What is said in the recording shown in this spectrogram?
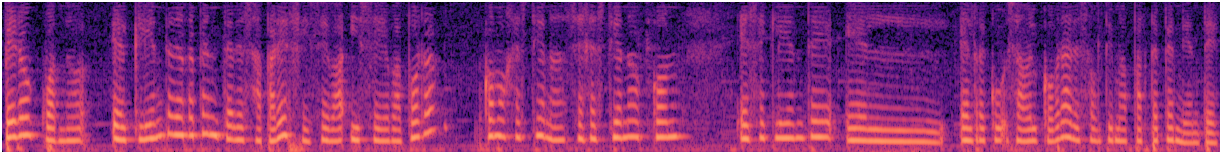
pero cuando el cliente de repente desaparece y se va y se evapora, ¿cómo gestiona? Se gestiona con ese cliente el, el, el cobrar esa última parte pendiente.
